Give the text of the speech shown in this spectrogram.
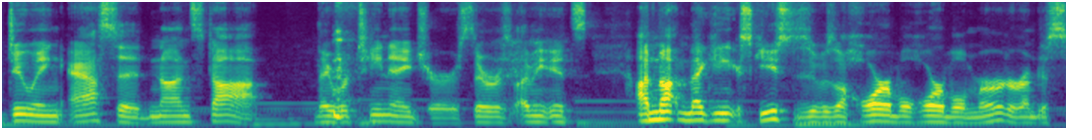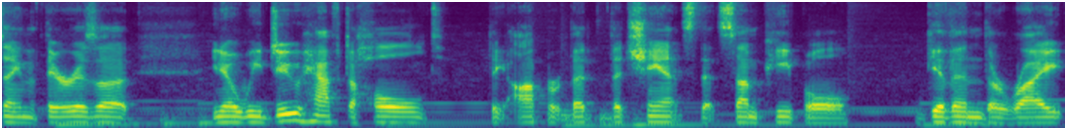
doing acid nonstop. They were teenagers. there was, I mean, it's I'm not making excuses. It was a horrible, horrible murder. I'm just saying that there is a, you know, we do have to hold the oper the, the chance that some people, given the right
